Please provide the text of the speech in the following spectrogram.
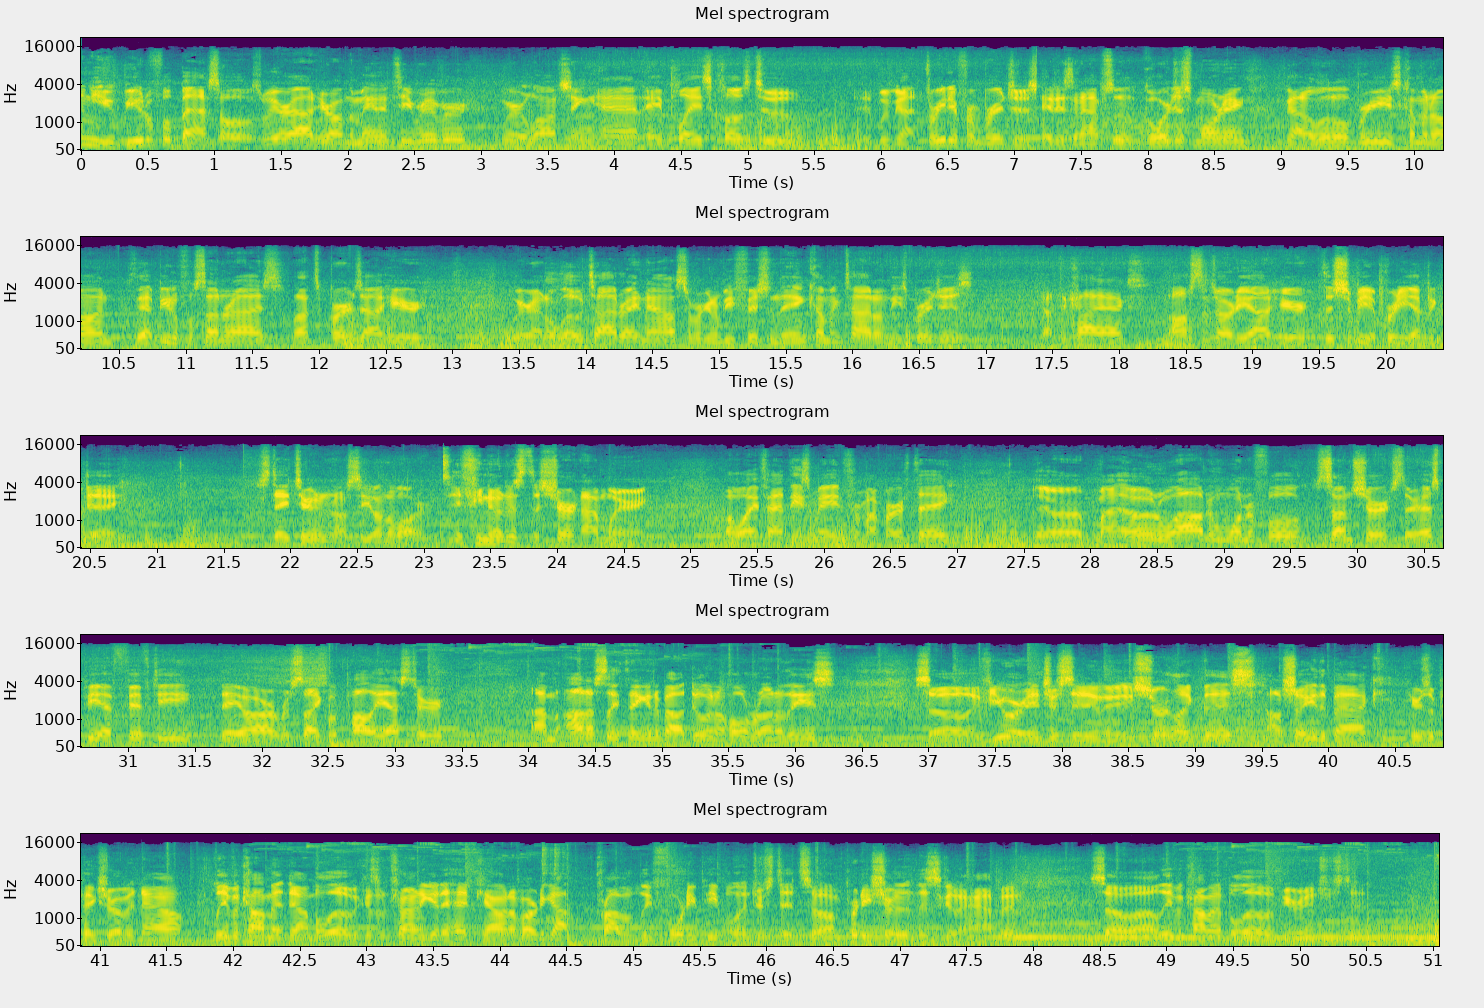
Morning, you beautiful bass holes. We are out here on the Manatee River. We're launching at a place close to, we've got three different bridges. It is an absolute gorgeous morning. We've got a little breeze coming on. Got beautiful sunrise, lots of birds out here. We're at a low tide right now, so we're gonna be fishing the incoming tide on these bridges. Got the kayaks. Austin's already out here. This should be a pretty epic day. Stay tuned and I'll see you on the water. If you notice the shirt I'm wearing, my wife had these made for my birthday. They are my own wild and wonderful sun shirts. They're SPF 50. They are recycled polyester. I'm honestly thinking about doing a whole run of these. So if you are interested in a shirt like this, I'll show you the back. Here's a picture of it now. Leave a comment down below because I'm trying to get a head count. I've already got probably 40 people interested, so I'm pretty sure that this is gonna happen. So uh, leave a comment below if you're interested.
